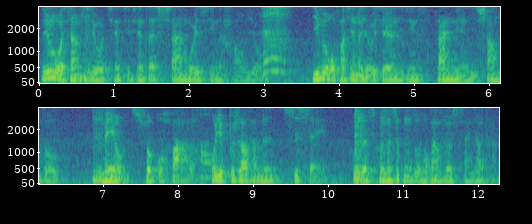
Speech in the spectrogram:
因为我想起我前几天在删微信的好友，因为我发现了有一些人已经三年以上都嗯没有说过话了，哦我也不知道他们是谁，或者 可能是工作伙伴，我就删掉他们。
